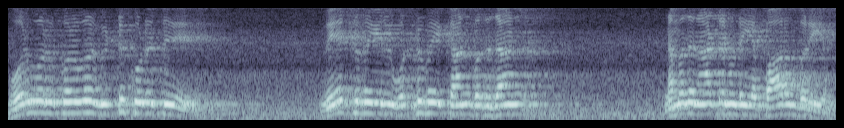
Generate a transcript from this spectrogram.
ஒருவருக்கொருவர் விட்டு கொடுத்து வேற்றுமையில் ஒற்றுமை காண்பதுதான் நமது நாட்டினுடைய பாரம்பரியம்.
